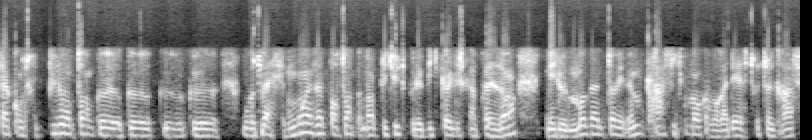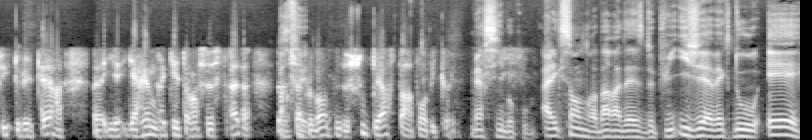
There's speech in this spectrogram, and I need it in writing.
ça construit plus longtemps que, que, que, que ou en tout cas c'est moins important en amplitude que le Bitcoin jusqu'à présent, mais le momentum et même graphiquement, quand vous regardez la structure graphique de l'Ether, il euh, n'y a, a, rien d'inquiétant à ce stade, euh, simplement de sous-perf par rapport au Bitcoin. Merci beaucoup. Alexandre Baradez depuis IG avec nous et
